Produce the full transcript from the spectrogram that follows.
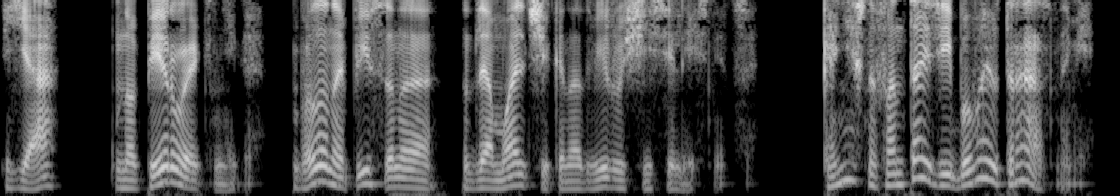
я. Но первая книга была написана для мальчика на движущейся лестнице. Конечно, фантазии бывают разными.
